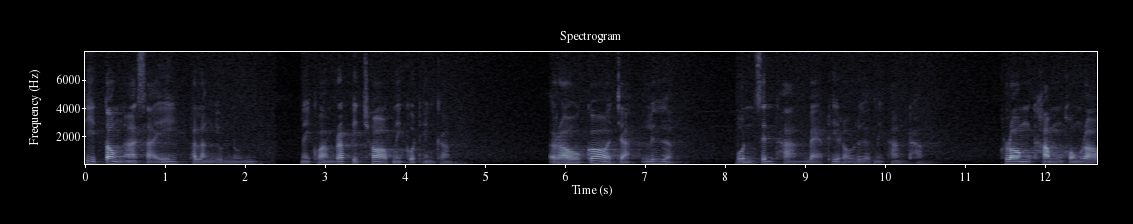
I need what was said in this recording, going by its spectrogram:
ที่ต้องอาศัยพลังหยุนหนุน ในความรับผิดชอบในกฎแห่งกรรม เราก็จะเลือกบนเส้นทางแบบที่เราเลือกในทางธรรม คลองธรรมของเรา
